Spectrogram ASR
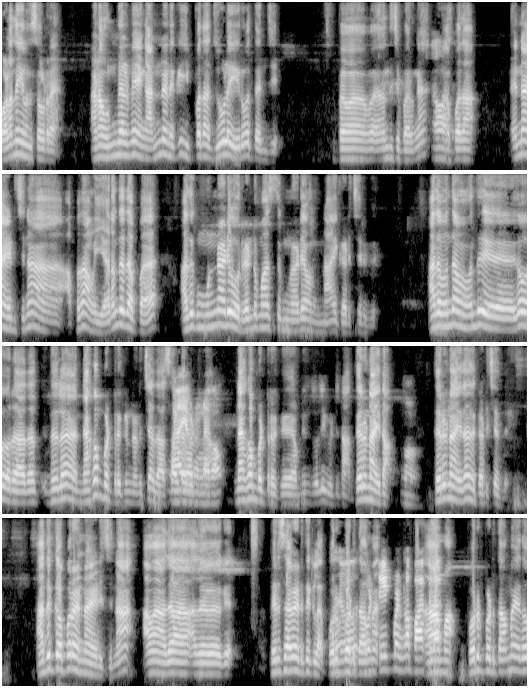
குழந்தைங்களுக்கு சொல்றேன். ஆனா உண்மையாலுமே எங்க அண்ணனுக்கு இப்பதான் ஜூலை இருபத்தஞ்சு. இப்ப வந்துச்சு பாருங்க. அப்பதான். என்ன ஆயிடுச்சுன்னா அப்பதான் அவன் இறந்தது அப்ப அதுக்கு முன்னாடி ஒரு ரெண்டு மாசத்துக்கு முன்னாடி அவனுக்கு நாய் கடிச்சிருக்கு. அதை வந்து அவன் வந்து ஏதோ ஒரு அத இதுல நகம் பட்டிருக்குன்னு நினைச்சு அதை அசால்ட்டா நாயோட விட்டுட்டான். நகம். நகம் பட்டிருக்கு அப்படின்னு சொல்லி விட்டுட்டான். தெருநாய் தான். தெருநாய் தான் அது கடிச்சது. அதுக்கப்புறம் என்ன ஆயிடுச்சுன்னா அவன் அத அது பெருசாவே எடுத்துக்கல. பொருட்படுத்தாம ஆமா பொருட்படுத்தாம ஏதோ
